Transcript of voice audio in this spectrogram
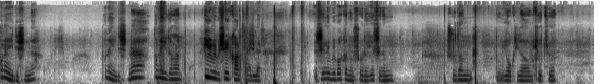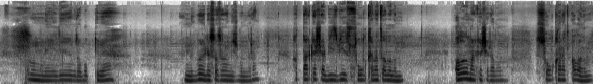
Bu neydi şimdi? Bu neydi şimdi? Bu neydi lan? İyi bir şey kart geldi. Şimdi bir bakalım şöyle geçelim. Şuradan yok ya bu kötü. Şu neydi? Bu da bok gibi. Şimdi böyle satalım biz bunları. Hatta arkadaşlar biz bir sol kanat alalım. Alalım arkadaşlar alalım. Sol kanat alalım.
